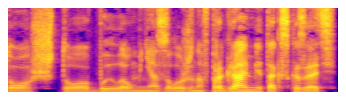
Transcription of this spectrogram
то, что было у меня заложено в программе, так сказать.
